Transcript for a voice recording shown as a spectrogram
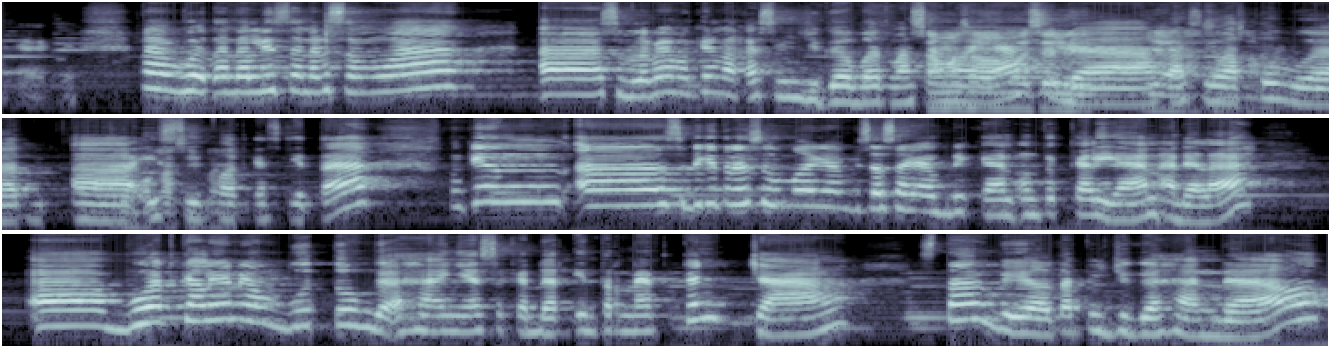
oke oke. Nah buat anda listener semua uh, sebelumnya mungkin makasih juga buat Mas Sama ya Mas sudah ya, kasih sama-sama. waktu buat uh, isi kasih, podcast kita. Mungkin uh, sedikit resume yang bisa saya berikan untuk kalian adalah uh, buat kalian yang butuh nggak hanya sekedar internet kencang, stabil, tapi juga handal,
